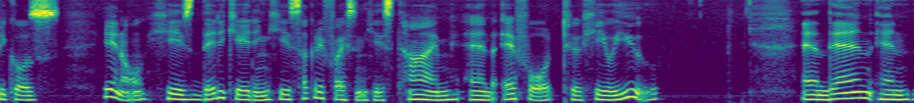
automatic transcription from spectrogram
because you know he's dedicating he's sacrificing his time and effort to heal you. And then and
